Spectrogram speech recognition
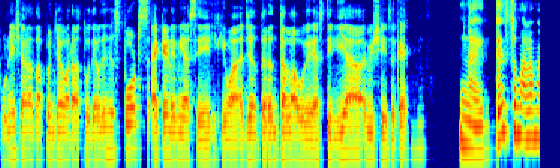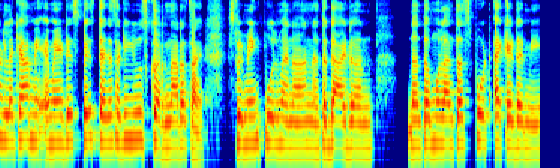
पुणे शहरात आपण जेव्हा राहतो तेव्हा त्यांचे स्पोर्ट्स अकॅडमी असेल किंवा जलतरण तलाव वगैरे असतील या विषयीचं काय? नाही तेच तुम्हाला म्हटलं की आम्ही एम्युनिटी स्पेस त्याच्यासाठी यूज करणारच आहे. स्विमिंग पूल म्हणा नंतर गार्डन नंतर मुलांचा स्पोर्ट अकॅडमी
